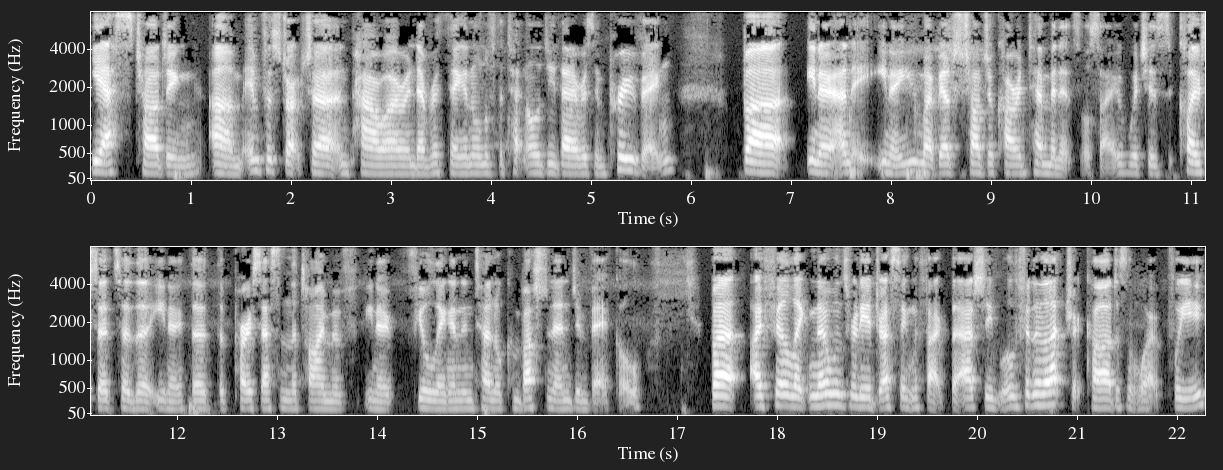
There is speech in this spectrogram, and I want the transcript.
yes charging um, infrastructure and power and everything and all of the technology there is improving but you know and you know you might be able to charge your car in 10 minutes or so which is closer to the you know the the process and the time of you know fueling an internal combustion engine vehicle but I feel like no one's really addressing the fact that actually, well, if an electric car doesn't work for you,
